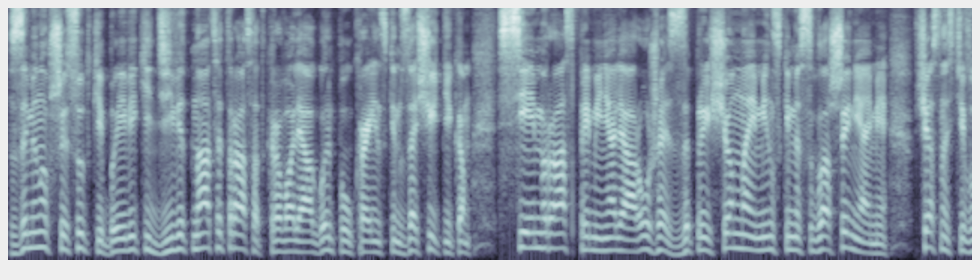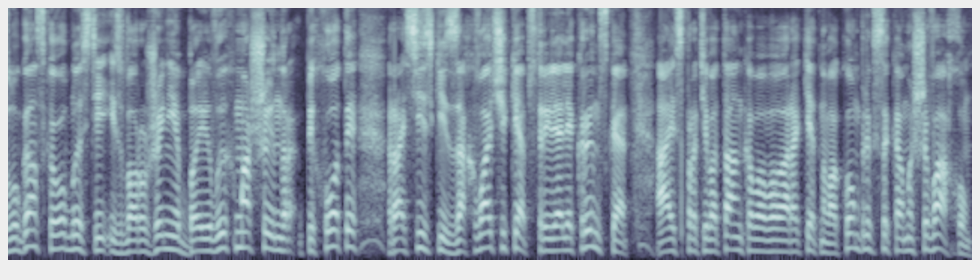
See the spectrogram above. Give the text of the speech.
За минувшие сутки боевики 19 раз открывали огонь по украинским защитникам. Семь раз применяли оружие, запрещенное Минскими соглашениями. В частности, в Луганской области из вооружения боевых машин пехоты российские захватчики обстреляли Крымское, а из противотанкового ракетного комплекса Камышеваху.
